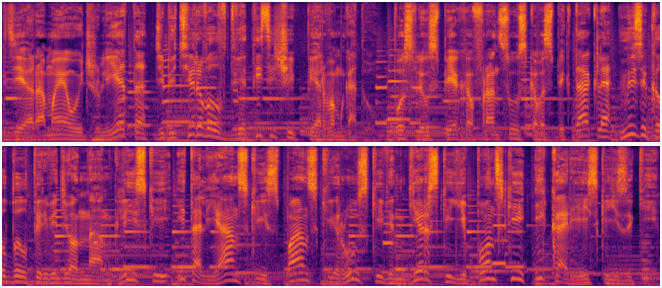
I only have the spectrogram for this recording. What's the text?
где «Ромео и Джульетта» дебютировал в 2001 году. После успеха французского спектакля мюзикл был переведен на английский, итальянский, испанский, русский, венгерский, японский и корейский языки.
